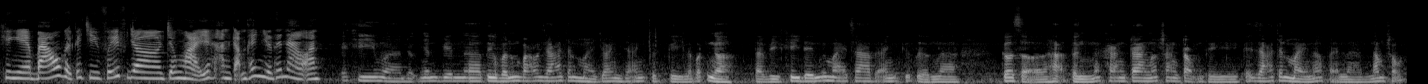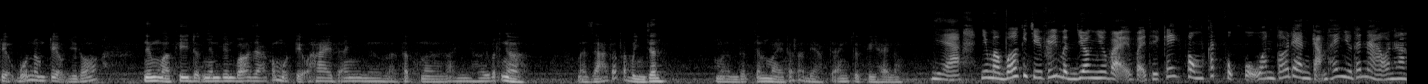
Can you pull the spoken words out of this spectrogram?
khi nghe báo về cái chi phí cho chân mày á anh cảm thấy như thế nào anh? Cái khi mà được nhân viên tư vấn báo giá chân mày cho anh thì anh cực kỳ là bất ngờ. Tại vì khi đến với Maisa thì anh cứ tưởng là cơ sở hạ tầng nó khang trang nó sang trọng thì cái giá chân mày nó phải là năm sáu triệu bốn năm triệu gì đó nhưng mà khi được nhân viên báo giá có một triệu hai thì anh là thật là anh hơi bất ngờ. Là giá rất là bình dân mà được chân mày rất là đẹp thì anh cực kỳ hài lòng. Dạ nhưng mà với cái chi phí bình dân như vậy vậy thì cái phong cách phục vụ anh tối đa anh cảm thấy như thế nào anh ha?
